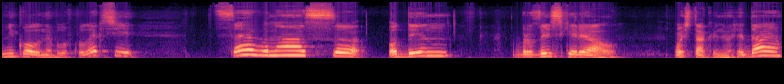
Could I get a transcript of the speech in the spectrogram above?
ніколи не було в колекції. Це в нас один бразильський реал. Ось так він виглядає.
